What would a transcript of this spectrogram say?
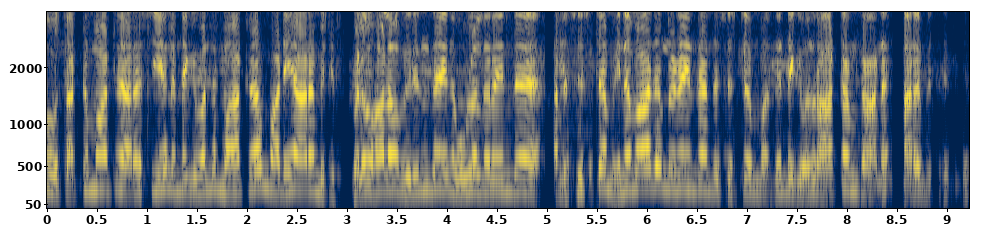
ஒரு தட்டுமாற்று அரசியல் இன்னைக்கு வந்து மாற்றம் அடைய ஆரம்பிச்சிருக்கு இவ்வளவு காலம் இருந்த இந்த ஊழல் நிறைந்த அந்த சிஸ்டம் இனவாதம் நிறைந்த அந்த சிஸ்டம் வந்து இன்னைக்கு வந்து ஒரு ஆட்டம் காண ஆரம்பித்திருக்கு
